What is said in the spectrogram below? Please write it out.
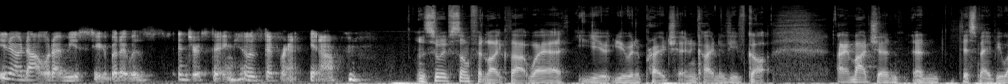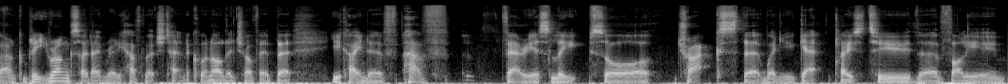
you know, not what I'm used to, but it was interesting. It was different, you know. And so, with something like that, where you you would approach it and kind of you've got, I imagine, and this may be where I'm completely wrong, so I don't really have much technical knowledge of it, but you kind of have various loops or tracks that when you get close to the volume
